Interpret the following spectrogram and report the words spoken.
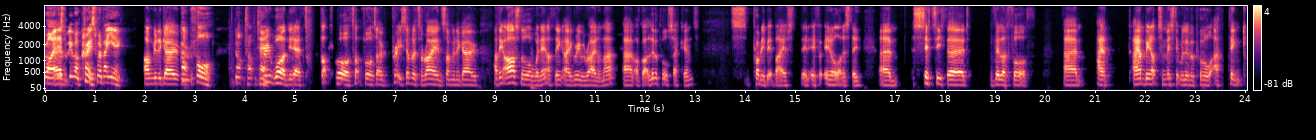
Right, let's Um, move on. Chris, what about you? I'm going to go Top four, not top ten. Route one, yeah, top four, top four. So pretty similar to Ryan. So I'm going to go. I think Arsenal will win it. I think I agree with Ryan on that. Um, I've got Liverpool second. Probably a bit biased, in, if in all honesty. Um, City third, Villa fourth. Um, I I am being optimistic with Liverpool. I think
